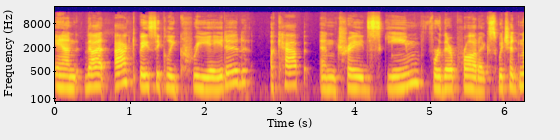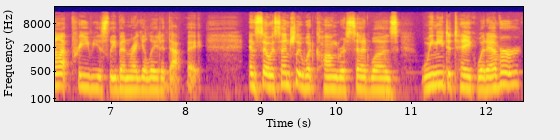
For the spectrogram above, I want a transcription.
And that act basically created a cap and trade scheme for their products, which had not previously been regulated that way. And so essentially, what Congress said was we need to take whatever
